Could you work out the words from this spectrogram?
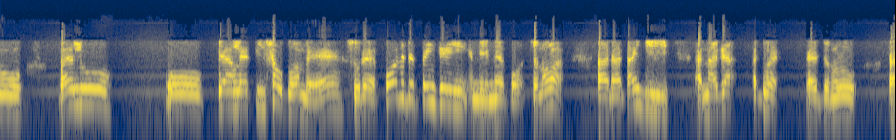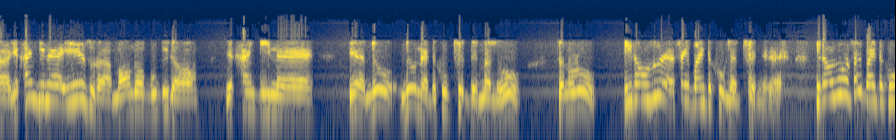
ကိုဘယ်လို ဟိုပြန်လဲတိဆောက်သွားမယ်ဆိုတော့ positive thinking အနေနဲ့ပေါ့ကျွန်တော်ကအဲဒါတိုင်းပြည်အနာဂတ်အတွက်အဲကျွန်တော်တို့ရခိုင်ပြည်နယ်အရေးဆိုတာမောင်းတော်ဘူးတီတော်ရခိုင်ပြည်နယ်ရဲ့မြို့မြို့နယ်တစ်ခုဖြစ်ပေမဲ့လို့ကျွန်တော်တို့ဒီထောင်စုရဲ့အစိတ်ပိုင်းတစ်ခုလည်းဖြစ်နေတယ်ဒီထောင်စုအစိတ်ပိုင်းတစ်ခု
